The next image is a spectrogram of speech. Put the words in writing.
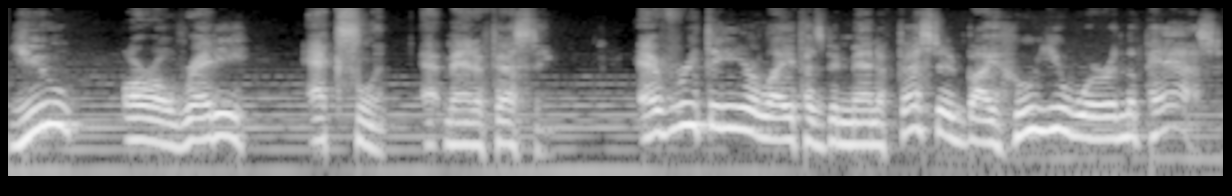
You are already excellent at manifesting. Everything in your life has been manifested by who you were in the past.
